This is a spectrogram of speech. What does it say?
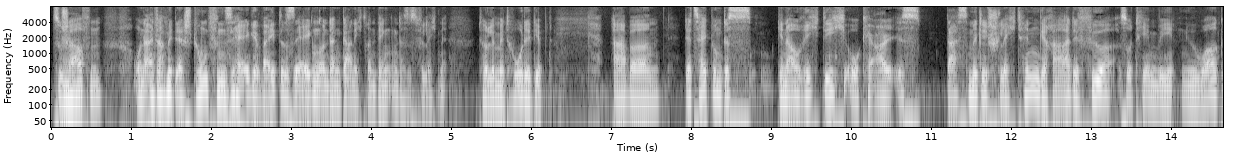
zu schärfen und einfach mit der stumpfen Säge weiter sägen und dann gar nicht dran denken, dass es vielleicht eine tolle Methode gibt. Aber der Zeitpunkt ist genau richtig. OKR ist das Mittel schlechthin, gerade für so Themen wie New Work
